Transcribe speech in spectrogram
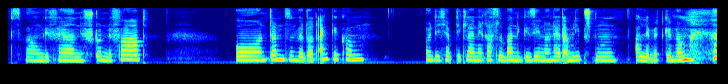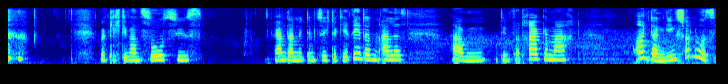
Das war ungefähr eine Stunde Fahrt. Und dann sind wir dort angekommen und ich habe die kleine Rasselbande gesehen und hätte am liebsten alle mitgenommen. Wirklich, die waren so süß. Wir haben dann mit dem Züchter geredet und alles, haben den Vertrag gemacht und dann ging es schon los.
